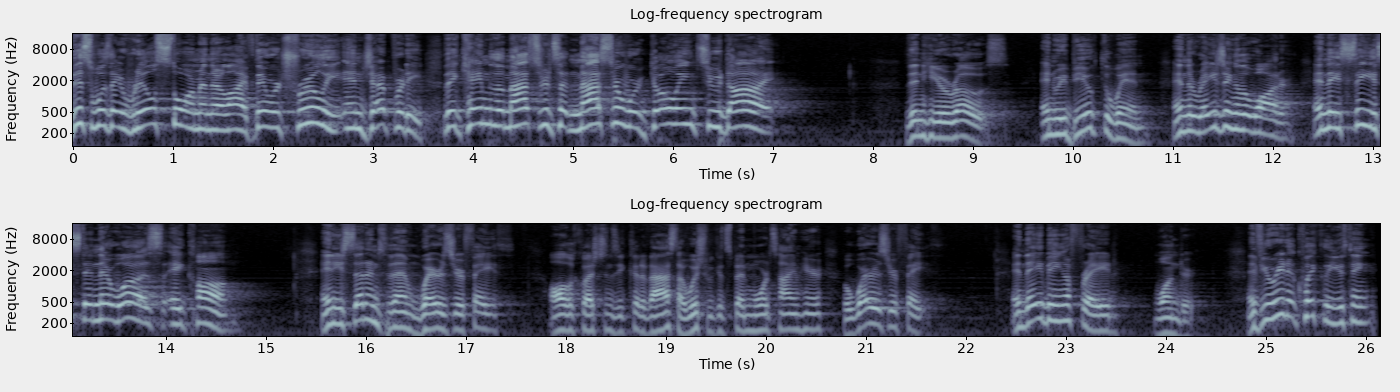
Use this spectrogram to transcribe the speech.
This was a real storm in their life. They were truly in jeopardy. They came to the master and said, Master, we're going to die. Then he arose and rebuked the wind and the raging of the water, and they ceased, and there was a calm. And he said unto them, Where is your faith? All the questions he could have asked. I wish we could spend more time here, but where is your faith? And they, being afraid, wondered. And if you read it quickly, you think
